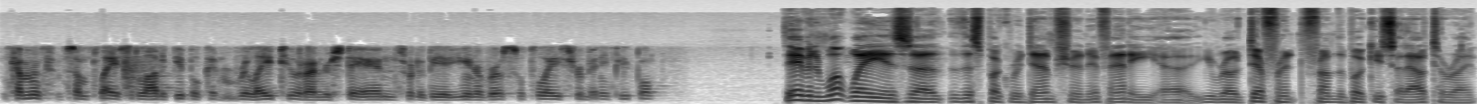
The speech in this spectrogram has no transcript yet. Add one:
and coming from some place that a lot of people could relate to and understand, sort of be a universal place for many people. David, in what way is uh, this book Redemption, if any, uh, you wrote different from the book you set out to write?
